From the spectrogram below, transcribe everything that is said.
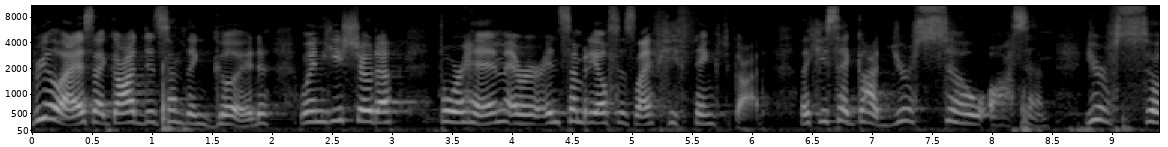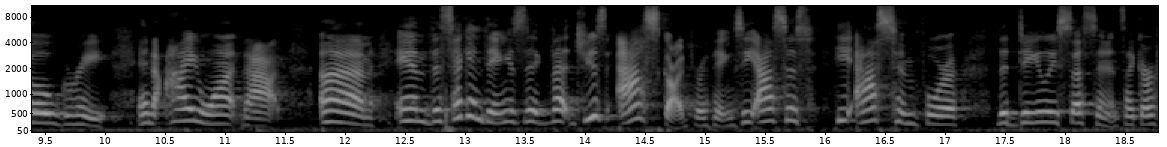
realized that God did something good, when he showed up for him or in somebody else's life, he thanked God. Like, he said, God, you're so awesome. You're so great, and I want that. Um, and the second thing is that, that Jesus asked God for things. He asked us, he asked him for the daily sustenance, like our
